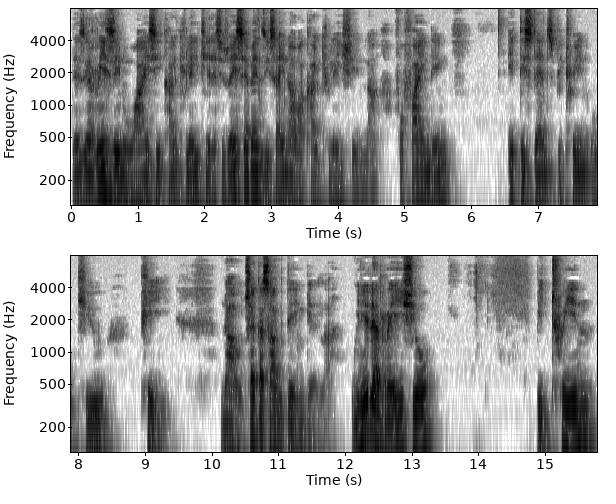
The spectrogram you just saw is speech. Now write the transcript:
there's a reason why siyicalculatile sizoyisebenzisa in our calculation la for finding a distance between p. Now check something we need a ratio between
